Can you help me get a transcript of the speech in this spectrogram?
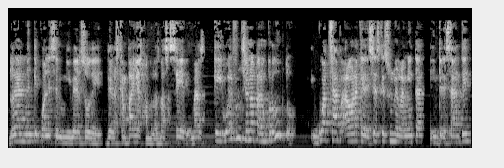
realmente cuál es el universo de, de las campañas cuando las vas a hacer y más, que igual funciona para un producto. WhatsApp, ahora que decías que es una herramienta interesante,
